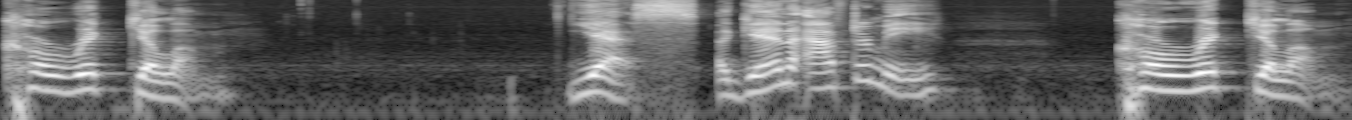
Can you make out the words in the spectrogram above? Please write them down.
curriculum. Yes, again after me, curriculum.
